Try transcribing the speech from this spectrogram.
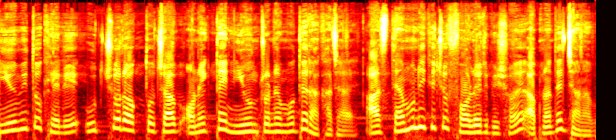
নিয়মিত খেলে উচ্চ রক্তচাপ অনেকটাই নিয়ন্ত্রণের মধ্যে রাখা যায়। আজ তেমনই কিছু ফলের বিষয়ে আপনাদের জানাব।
